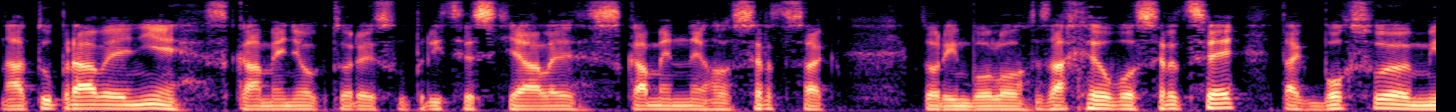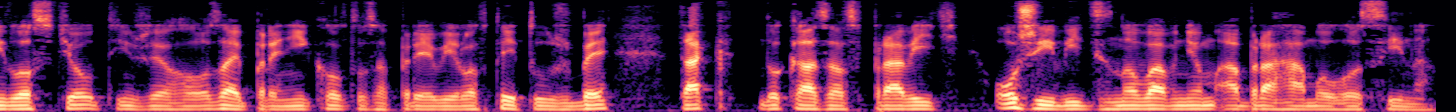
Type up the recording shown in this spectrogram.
Na tu práve nie z kameňov, ktoré sú pri ceste, ale z kamenného srdca, ktorým bolo Zacheovo srdce, tak Boh svojou milosťou, tým, že ho ozaj prenikol, to sa prejavilo v tej túžbe, tak dokázal spraviť, oživiť znova v ňom Abrahamovho syna.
